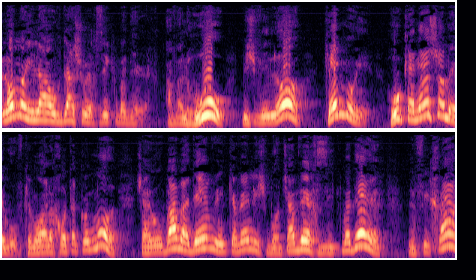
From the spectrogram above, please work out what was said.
לא מועילה העובדה שהוא החזיק בדרך, אבל הוא, בשבילו, כן מועיל. הוא קנה שם עירוב, כמו ההלכות הקודמות, שהעירוב בא בדרך ומתכוון לשבות שם והחזיק בדרך. לפיכך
